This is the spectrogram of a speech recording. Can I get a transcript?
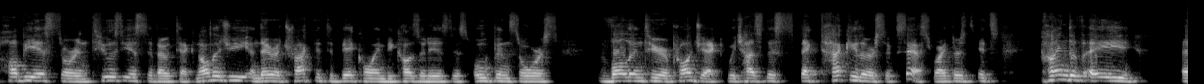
hobbyists or enthusiasts about technology and they're attracted to bitcoin because it is this open source volunteer project which has this spectacular success right? There's it's kind of a uh,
